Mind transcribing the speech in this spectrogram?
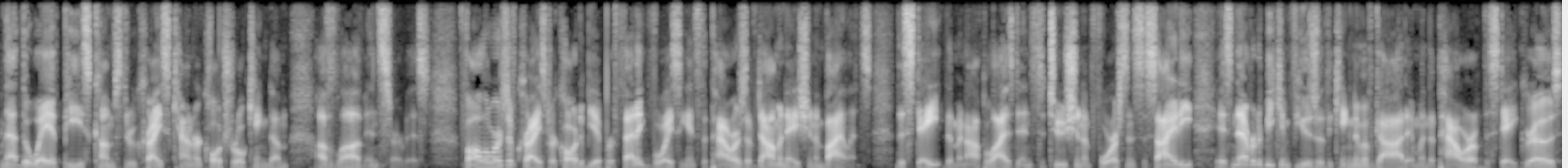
that the way of peace comes through Christ's countercultural kingdom of love and service. Followers of Christ are called to be a prophetic voice against the powers of domination and violence. The state, the monopolized institution of force in society, is never to be confused with the kingdom of God, and when the power of the state grows,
